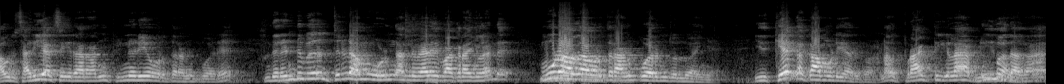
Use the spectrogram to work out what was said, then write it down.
அவர் சரியாக செய்கிறாரான்னு பின்னாடியே ஒருத்தர் அனுப்புவார். இந்த ரெண்டு பேரும் திருடாமல் ஒழுங்கா அந்த வேலையை பார்க்குறாங்களான்னு மூணாவதாக ஒருத்தர் அனுப்புவாருன்னு சொல்லுவாங்க. இது கேட்க காமெடியாக இருக்கும். ஆனால் ப்ராக்டிக்கலாக அப்படி இருந்தால் தான்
